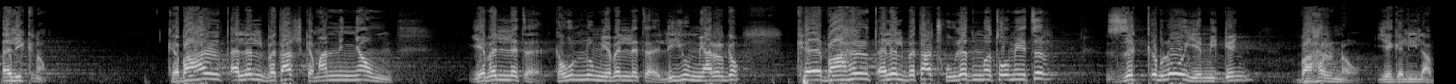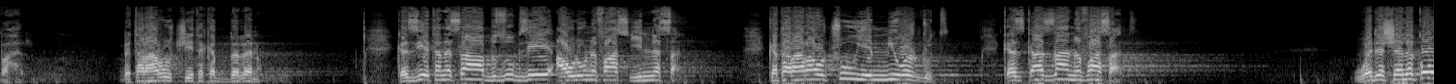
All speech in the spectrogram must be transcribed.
ጠሊቅ ነው። ከባህር ጠለል በታች ከማንኛውም የበለጠ ከሁሉም የበለጠ ልዩ የሚያደርገው ከባህር ጠለል በታች 200 ሜትር ዝቅ ብሎ የሚገኝ ባህር ነው የገሊላ ባህር። በተራሮች የተከበበ ነው። ከዚህ የተነሳ ብዙ ጊዜ አውሎ ነፋስ ይነሳል። ከተራራዎቹ የሚወርዱት ቀዝቃዛ ነፋሳት ወደ ሸለቆው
